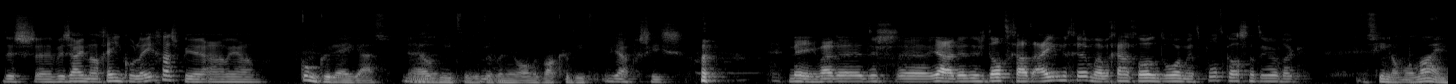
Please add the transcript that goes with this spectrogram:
dus eh, we zijn dan geen collega's meer, Adriaan. Con-collega's. Nee, Ja. ook niet. We zitten op een heel ander vakgebied. Ja, precies. nee, maar de, dus, ja, de- dus dat gaat eindigen. Maar we gaan gewoon door met de podcast natuurlijk. Misschien dan online.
